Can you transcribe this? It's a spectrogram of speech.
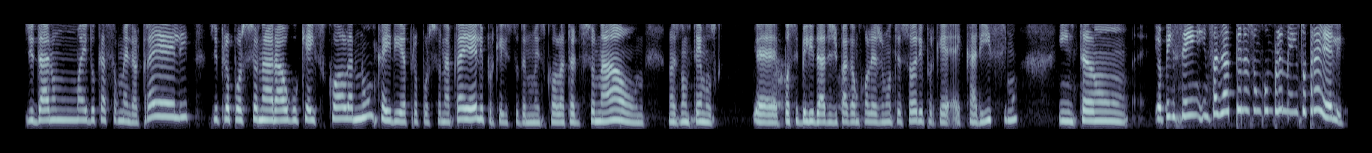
de dar uma educação melhor para ele, de proporcionar algo que a escola nunca iria proporcionar para ele, porque ele estuda numa escola tradicional, nós não temos é, possibilidade de pagar um colégio Montessori porque é caríssimo. Então, eu pensei em fazer apenas um complemento para ele.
